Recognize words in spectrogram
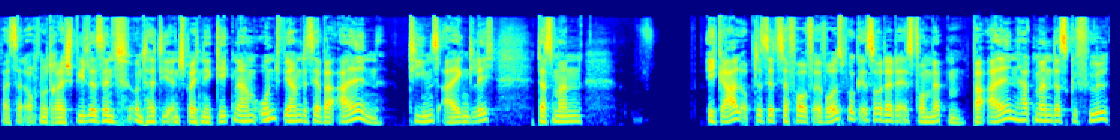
weil es halt auch nur drei Spiele sind und halt die entsprechenden Gegner haben. Und wir haben das ja bei allen Teams eigentlich, dass man egal ob das jetzt der VfL Wolfsburg ist oder der SV Meppen, bei allen hat man das Gefühl,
